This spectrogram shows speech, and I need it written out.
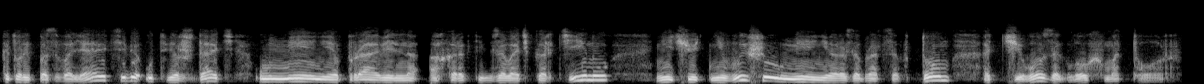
который позволяет себе утверждать умение правильно охарактеризовать картину, ничуть не выше умения разобраться в том, от чего заглох мотор.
